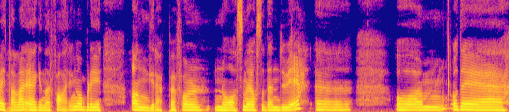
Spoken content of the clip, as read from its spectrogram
vet jeg av egen erfaring, å bli angrepet for noe som er også den du er. Eh, og, og det er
